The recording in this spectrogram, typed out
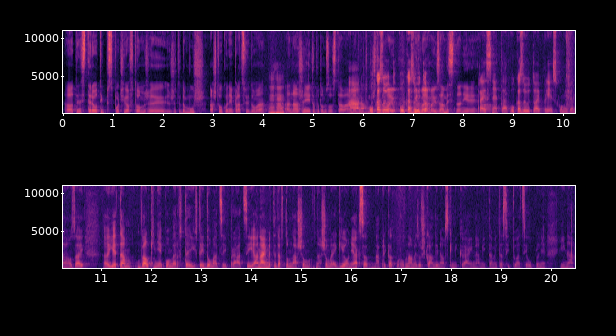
ten stereotyp spočíva v tom, že, že teda muž až toľko nepracuje doma uh-huh. a na žene to potom zostáva. Áno, ukazujú, majú, ukazujú to, majú zamestnanie. Presne a, tak. Ukazujú to aj prieskumy, že naozaj e, je tam veľký nepomer v tej, v tej domácej práci a najmä teda v tom našom, v našom regióne. Ak sa napríklad porovnáme so škandinávskymi krajinami, tam je tá situácia úplne iná.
